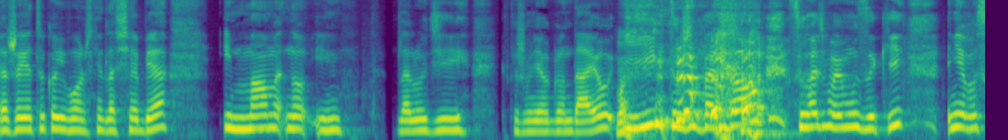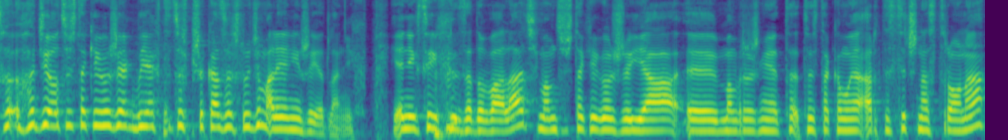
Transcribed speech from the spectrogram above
Ja żyję tylko i wyłącznie dla siebie i mam, no i dla ludzi, którzy mnie oglądają i którzy będą słuchać mojej muzyki. Nie, bo chodzi o coś takiego, że jakby ja chcę coś przekazać ludziom, ale ja nie żyję dla nich. Ja nie chcę ich zadowalać. Mam coś takiego, że ja y, mam wrażenie, to, to jest taka moja artystyczna strona.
